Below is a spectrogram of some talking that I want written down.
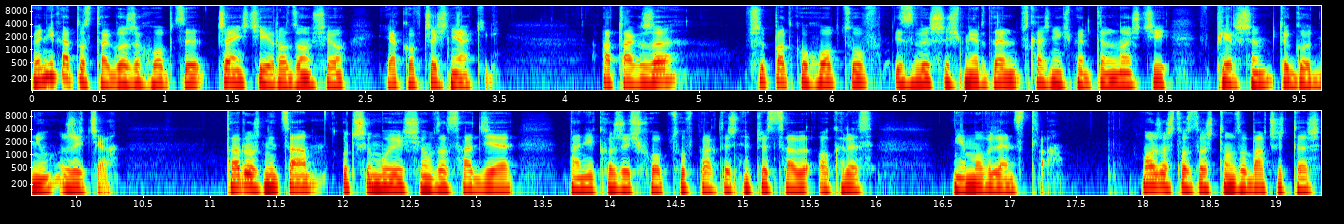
Wynika to z tego, że chłopcy częściej rodzą się jako wcześniaki, a także w przypadku chłopców jest wyższy śmiertel, wskaźnik śmiertelności w pierwszym tygodniu życia. Ta różnica utrzymuje się w zasadzie na niekorzyść chłopców praktycznie przez cały okres niemowlęctwa. Możesz to zresztą zobaczyć też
